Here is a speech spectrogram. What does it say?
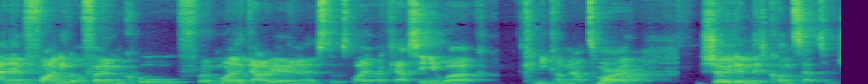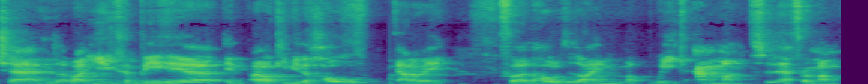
And then finally got a phone call from one of the gallery owners that was like, okay, I've seen your work. Can you come now tomorrow? Showed him this concept of a chair. And he was like, right, you can be here. In, I'll give you the whole gallery for the whole design week and month. So there for a month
